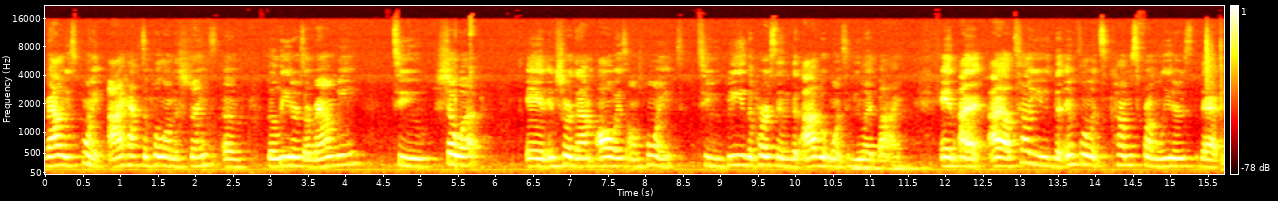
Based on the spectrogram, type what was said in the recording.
Valerie's point, I have to pull on the strengths of the leaders around me to show up and ensure that I'm always on point to be the person that I would want to be led by. And I, I'll tell you, the influence comes from leaders that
